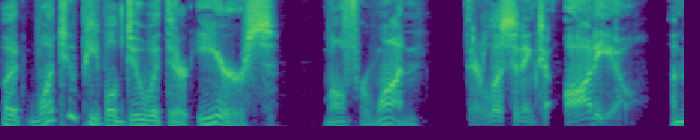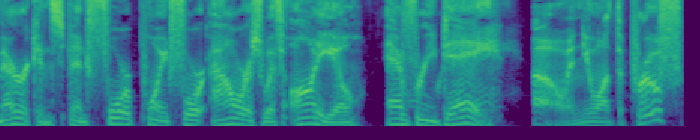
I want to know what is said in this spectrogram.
But what do people do with their ears? Well, for one, they're listening to audio. Americans spend 4.4 hours with audio every day. Oh, and you want the proof?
